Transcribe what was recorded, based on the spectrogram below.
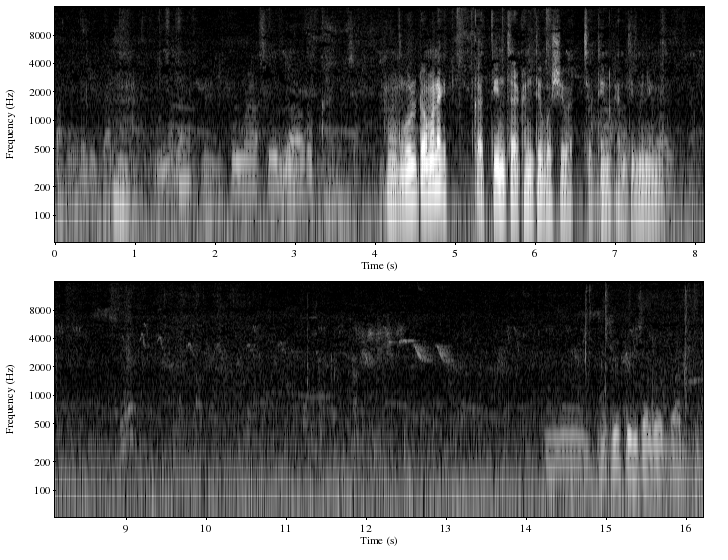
পাশে করে দিক ব্যাগ। মাছ যাওয়া হুম, উল্টো মানে তিন চার খান্তি বসে পাচ্ছে তিন খান্তি মিনিমাম বসি তিন চার বার ব্যাগ দিল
